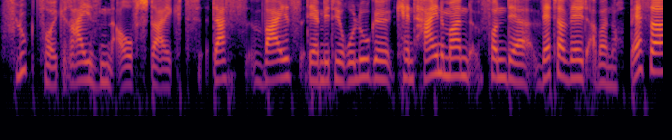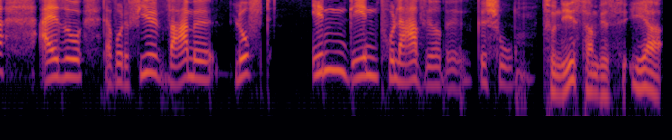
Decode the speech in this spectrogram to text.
Flugzeugreisen aufsteigt. Das weiß der Meteorologe Kent Heinemann von der Wetterwelt aber noch besser. Also da wurde viel warme Luft in den Polarwirbel geschoben. Zunächst haben wir es eher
